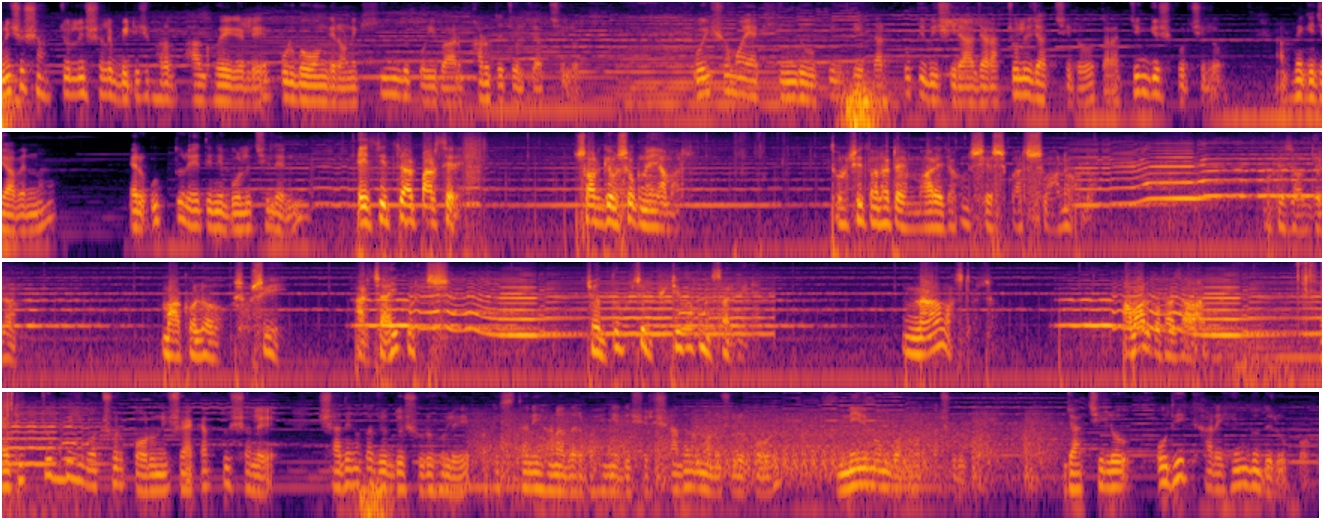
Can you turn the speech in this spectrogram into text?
উনিশশো সাতচল্লিশ সালে ব্রিটিশ ভারত ভাগ হয়ে গেলে পূর্ববঙ্গের অনেক হিন্দু পরিবার ভারতে চলে যাচ্ছিল। ওই সময় এক হিন্দু উকিলকে তার প্রতিবেশীরা যারা চলে যাচ্ছিল, তারা জিজ্ঞেস করছিল, আপনি কি যাবেন না? এর উত্তরে তিনি বলেছিলেন, এই চিত্রার পার্সের স্বর্গেও সুখ নেই আমার। তুলসী তলাটায় মারে যখন শেষবার শোয়ানো হলো। ওকে জল দিলাম। মা কলো, শশী আর যাই করিস। চোদ্দ বছর ভিটে কখনো ছাড়বি না। না মাস্টার। আমার কথা যাওয়া ঠিক চব্বিশ বছর পর উনিশশো একাত্তর সালে স্বাধীনতা যুদ্ধ শুরু হলে পাকিস্তানি হানাদার বাহিনী দেশের সাধারণ মানুষের উপর নির্মম গণহত্যা শুরু করে। যা ছিল অধিক হারে হিন্দুদের উপর।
